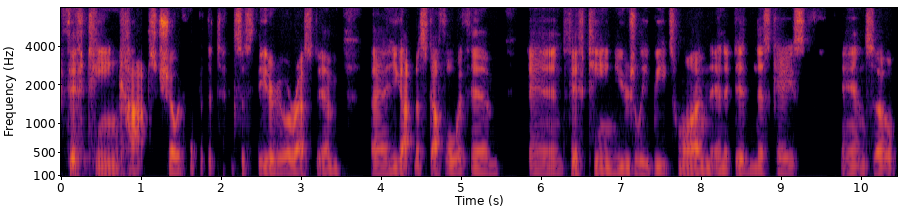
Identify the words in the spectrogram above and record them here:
15 cops showed up at the Texas Theater to arrest him. Uh, he got in a scuffle with him, and 15 usually beats one, and it did in this case. And so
